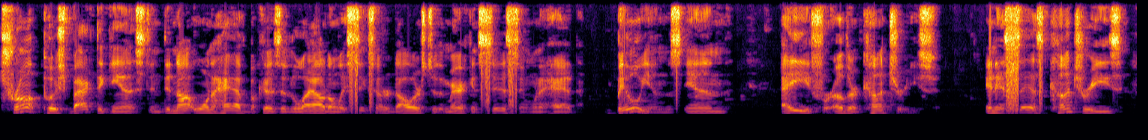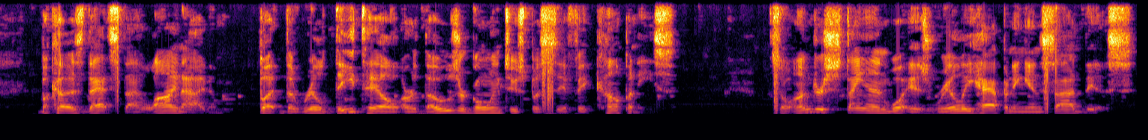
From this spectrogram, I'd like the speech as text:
Trump pushed back against and did not want to have because it allowed only $600 to the American citizen when it had billions in aid for other countries. And it says countries because that's the line item. But the real detail are those are going to specific companies. So understand what is really happening inside this.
